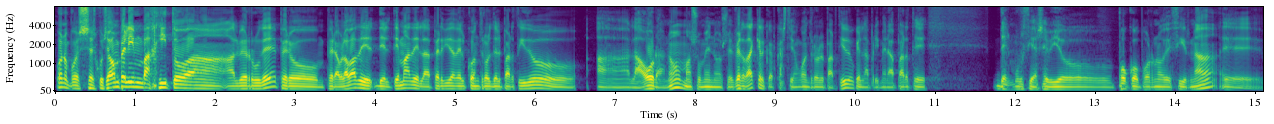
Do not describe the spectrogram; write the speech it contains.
Bueno, pues se escuchaba un pelín bajito a, Albert Rudé, pero, pero hablaba de- del tema de la pérdida del control del partido a la hora, ¿no? Más o menos. Es verdad que el Castellón controló el partido, que en la primera parte del Murcia se vio poco por no decir nada. Eh,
